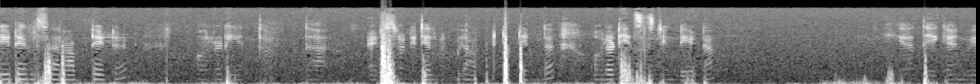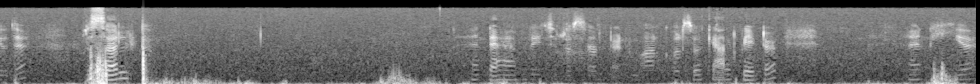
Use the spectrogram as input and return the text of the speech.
details are updated. Already in the, the additional detail will be updated in the already existing data. Here they can view the result. And average result and mark also calculated. And here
